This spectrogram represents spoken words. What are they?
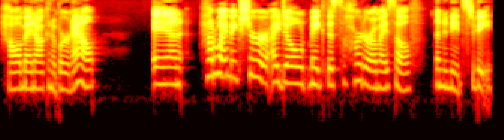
How am I not going to burn out? And how do I make sure I don't make this harder on myself than it needs to be?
